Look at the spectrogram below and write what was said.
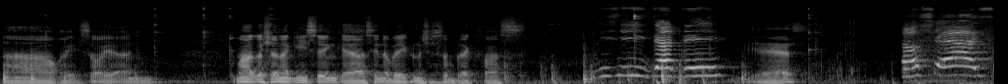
Ah, okay. So ayan. Maaga siya nagising kaya sinabay ko na siya sa breakfast. Is. Yes. No size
